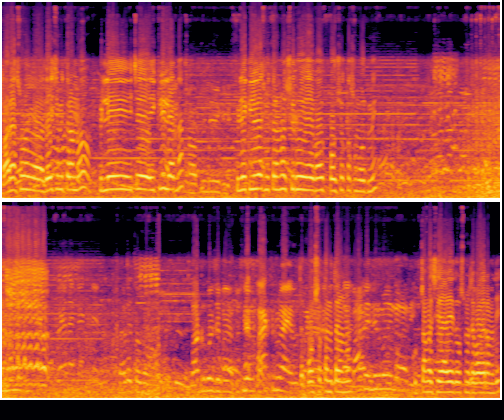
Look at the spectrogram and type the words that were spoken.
बारा सोडून द्यायची मित्रांनो. पिल्लेचे इकलेले आहेत ना? हा पिल्ली इकली. पिल्ले इकलेले आहेत मित्रांनो शिरू हे भाऊ पाहू शकता समोर तुम्ही. तर पाहू शकता मित्रांनो खूप चांगलं शेअर आहे उस्माच्या बाजारामध्ये.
